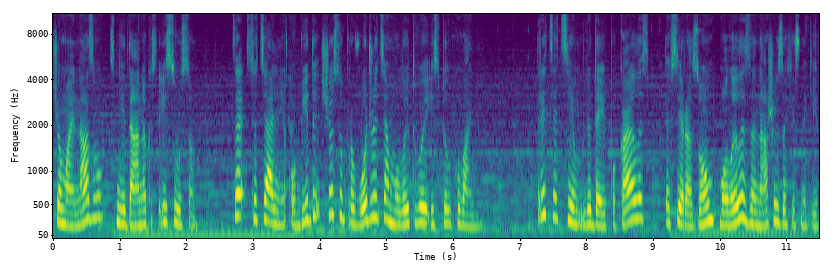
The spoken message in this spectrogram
що має назву Сніданок з Ісусом. Це соціальні обіди, що супроводжуються молитвою і спілкуванням. 37 людей покаялись та всі разом молились за наших захисників.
